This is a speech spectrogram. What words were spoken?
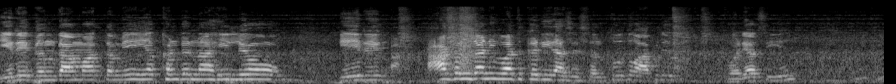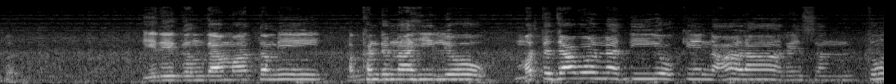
એરે ગંગામાં તમે અખંડ નાહી લ્યો. એ રે આ ગંગાની વાત કરી રહ્યા છે સંતો, તો આપણે વળ્યા છીએ. એરે ગંગામાં તમે અખંડ નાહી લ્યો. મત જાવો નદીઓ કે નાળા રે સંતો.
